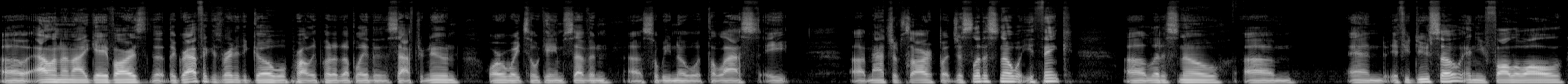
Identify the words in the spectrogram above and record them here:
Uh, Alan and I gave ours. The, the graphic is ready to go. We'll probably put it up later this afternoon or wait till game seven uh, so we know what the last eight uh, matchups are. But just let us know what you think. Uh, let us know. Um, and if you do so and you follow all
